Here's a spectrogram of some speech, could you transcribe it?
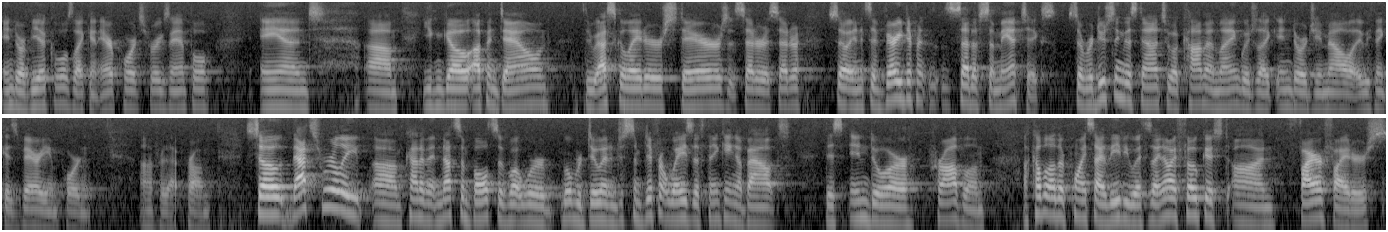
indoor vehicles, like in airports, for example. And um, you can go up and down through escalators, stairs, et cetera, et cetera. So, and it's a very different set of semantics. So reducing this down to a common language like indoor GML, we think is very important uh, for that problem. So that's really um, kind of a nuts and bolts of what we're, what we're doing and just some different ways of thinking about this indoor problem. A couple other points I leave you with is I know I focused on firefighters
